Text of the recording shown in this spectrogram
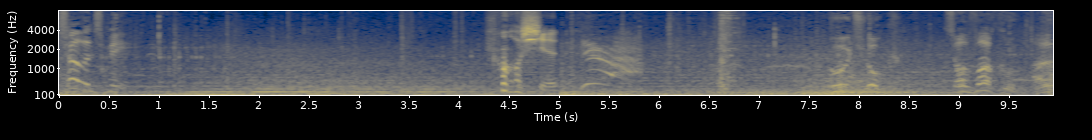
Challenge me! Oh shit. Ujuk! Salvaku! Oh.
